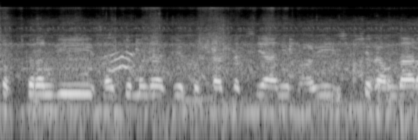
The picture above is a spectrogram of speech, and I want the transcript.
सप्तरंगी साहित्य मंडळाचे कोषाध्यक्ष आणि भावी शिक्षक आमदार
